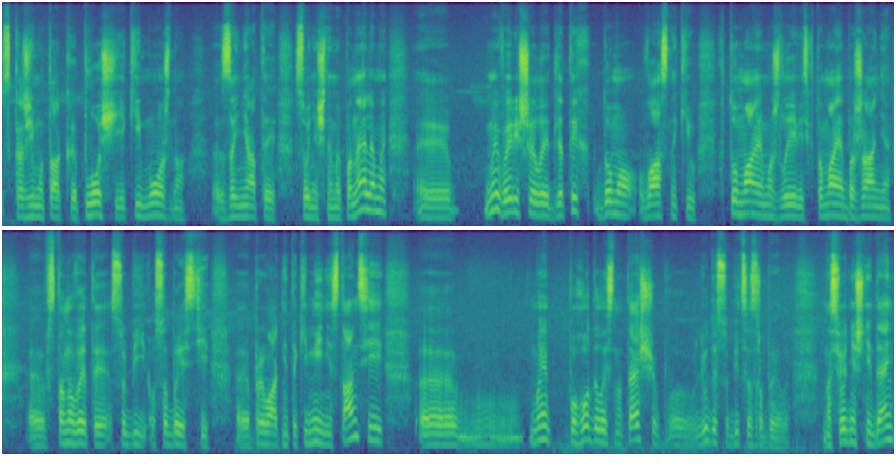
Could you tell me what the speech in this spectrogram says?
скажімо так, площі, які можна зайняти сонячними панелями. Ми вирішили для тих домовласників, хто має можливість, хто має бажання е, встановити собі особисті е, приватні такі міні-станції. е, Ми погодились на те, щоб люди собі це зробили. На сьогоднішній день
